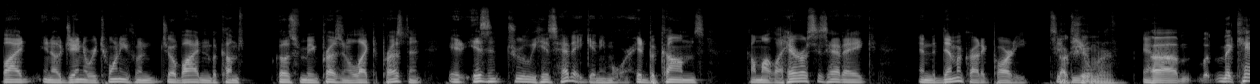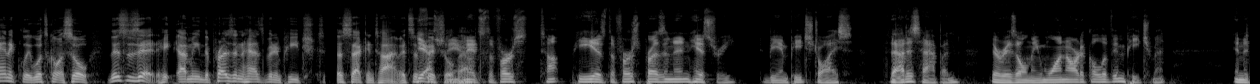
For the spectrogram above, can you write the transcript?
by you know January 20th, when Joe Biden becomes goes from being president elect to president, it isn't truly his headache anymore. It becomes Kamala Harris's headache and the Democratic Party to Chuck deal Schumer. with. Yeah. Um, but mechanically, what's going? So this is it. He, I mean, the president has been impeached a second time. It's official yes, and now. it's the first time he is the first president in history to be impeached twice. That has happened. There is only one article of impeachment. In a,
